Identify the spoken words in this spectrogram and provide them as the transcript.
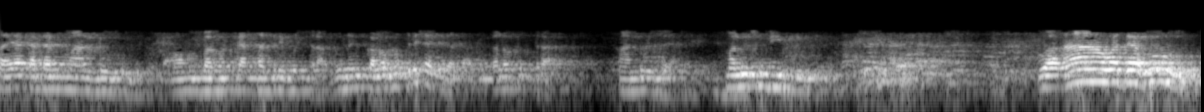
Saya kadang malu mau membangunkan santri putra. Kalau putri saya tidak tahu. Kalau putra malu saya. Malu sendiri. Wa awadahu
